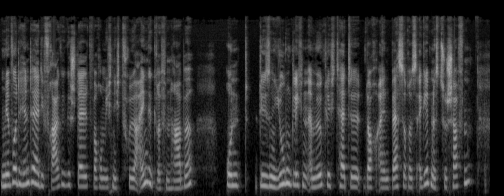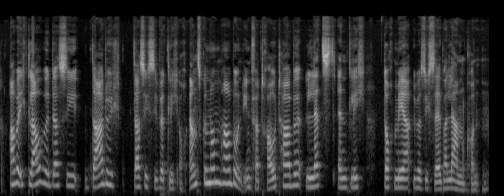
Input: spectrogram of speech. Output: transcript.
Mir wurde hinterher die Frage gestellt, warum ich nicht früher eingegriffen habe und diesen Jugendlichen ermöglicht hätte, doch ein besseres Ergebnis zu schaffen. Aber ich glaube, dass sie dadurch, dass ich sie wirklich auch ernst genommen habe und ihnen vertraut habe, letztendlich doch mehr über sich selber lernen konnten.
